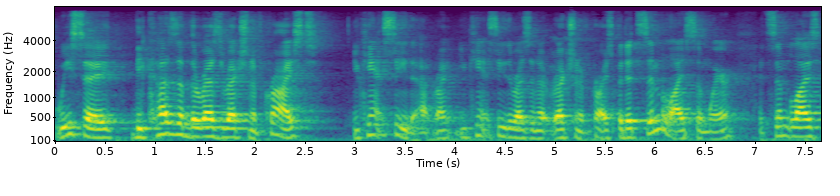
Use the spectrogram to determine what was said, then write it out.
we say, because of the resurrection of Christ, you can't see that, right? You can't see the resurrection of Christ, but it's symbolized somewhere. It's symbolized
